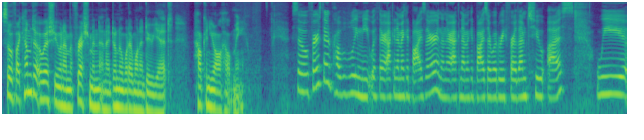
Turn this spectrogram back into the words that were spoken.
So if I come to OSU and I'm a freshman and I don't know what I want to do yet, how can you all help me? So first, they would probably meet with their academic advisor, and then their academic advisor would refer them to us. We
